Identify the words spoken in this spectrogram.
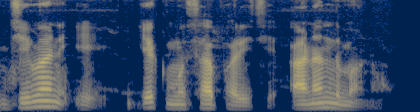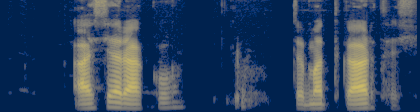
જીવન એ એક મુસાફરી છે. આનંદ માનો આશા રાખો, ચમત્કાર થશે.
